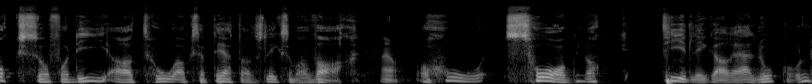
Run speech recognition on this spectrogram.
Også fordi at hun aksepterte han slik som han var. Ja. Og hun så nok tidligere enn noen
